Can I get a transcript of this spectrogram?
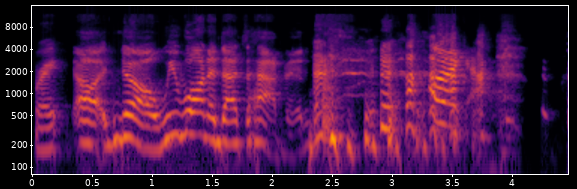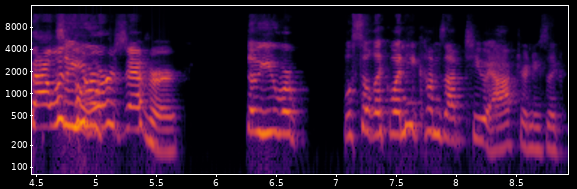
right? uh, no, we wanted that to happen. like that was So the you were- worst ever. so you were well, so like when he comes up to you after and he's like,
